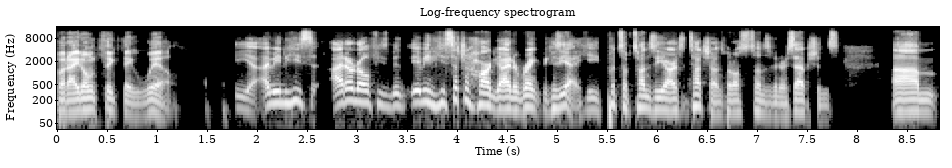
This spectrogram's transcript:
but I don't think they will. Yeah, I mean, he's. I don't know if he's been. I mean, he's such a hard guy to rank because yeah, he puts up tons of yards and touchdowns, but also tons of interceptions. Um,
